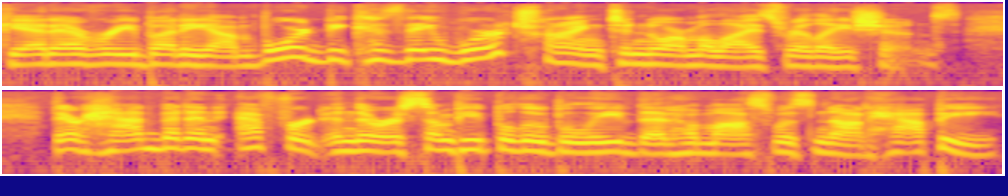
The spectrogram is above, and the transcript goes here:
get everybody on board because they were trying to normalize relations. There had been an effort, and there are some people who believe that Hamas was not happy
